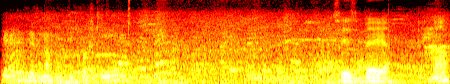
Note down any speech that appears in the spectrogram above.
¿Quieres hacer una fotico aquí? Sí, es bella, ¿no?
